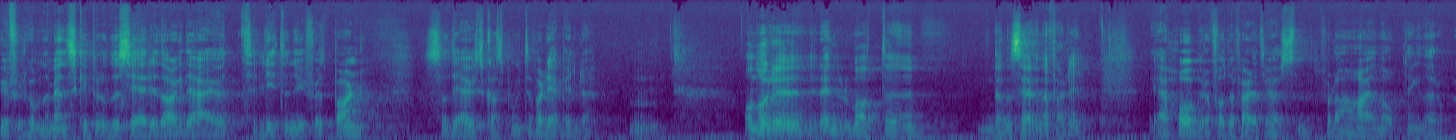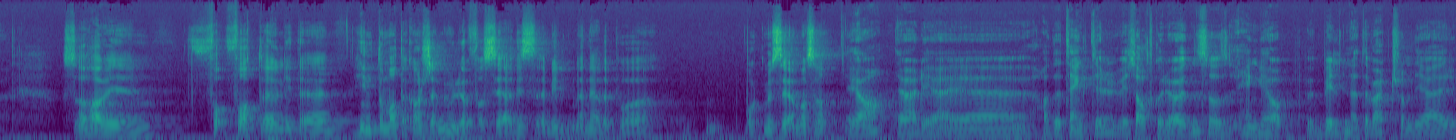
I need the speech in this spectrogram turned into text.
ufullkomne mennesker produserer i dag, det er jo et lite nyfødt barn. Så det er utgangspunktet for det bildet. Mm. Og når eh, regner du med at uh, denne serien er ferdig? Jeg håper å få det ferdig til høsten, for da har jeg en åpning der oppe. Så har vi fått litt hint om at det kanskje er mulig å få se disse bildene nede på vårt museum også? Ja, det er det jeg eh, hadde tenkt til. Hvis alt går i orden, så henger jeg opp bildene etter hvert som de er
